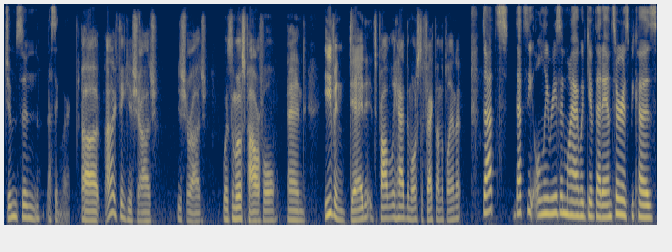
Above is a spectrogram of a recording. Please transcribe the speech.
Jimson Nessingwary. Uh, I think Yashaj, Y'Shaarj was the most powerful, and even dead, it's probably had the most effect on the planet. that's that's the only reason why I would give that answer is because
